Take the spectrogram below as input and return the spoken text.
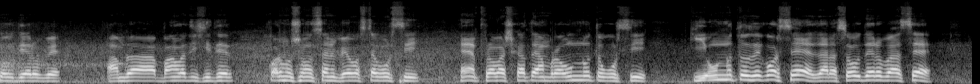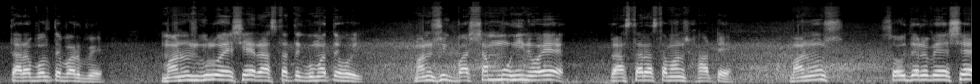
সৌদি আরবে। আমরা বাংলাদেশিদের কর্মসংস্থানের ব্যবস্থা করছি হ্যাঁ প্রবাস খাতে আমরা উন্নত করছি। কি উন্নত যে করছে যারা সৌদি আরবে আছে তারা বলতে পারবে। মানুষগুলো এসে রাস্তাতে ঘুমাতে হই মানসিক ভারসাম্যহীন হয়ে রাস্তা রাস্তা মানুষ হাঁটে। মানুষ সৌদি আরবে এসে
